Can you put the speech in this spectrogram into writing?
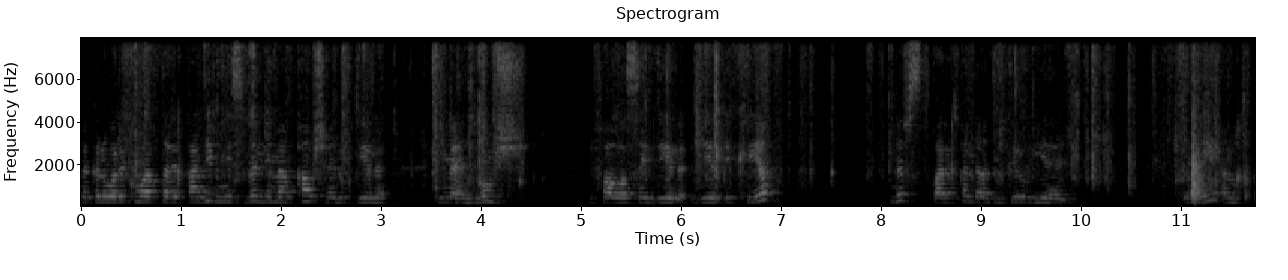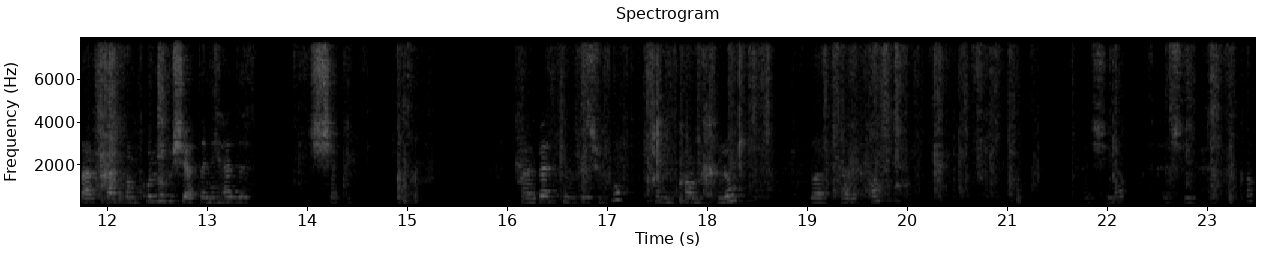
أنا كنوريكم هذه الطريقة هذه بالنسبة اللي ما بقاوش هذوك ديال اللي ما عندهمش الفواصل ديال ديال الاكيا نفس الطريقة اللي غادي ديروا هي هذه يعني نقطع الكرتون كله باش يعطيني هذا الشكل. من بعد كما كتشوفوا كنبقاو ندخلو بهذه الطريقة. حاشيه حاشيه بحال هكا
